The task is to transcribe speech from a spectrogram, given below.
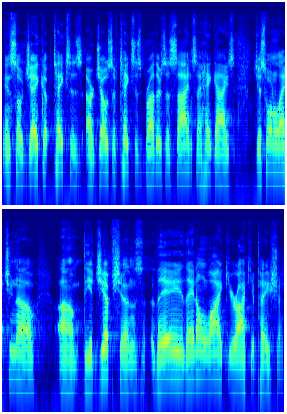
And so Jacob takes his, or Joseph takes his brothers aside and say, "Hey guys, just want to let you know um, the Egyptians, they, they don't like your occupation.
